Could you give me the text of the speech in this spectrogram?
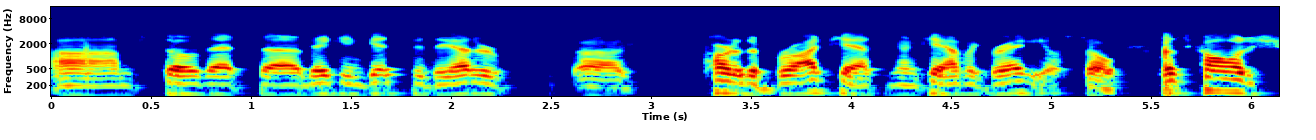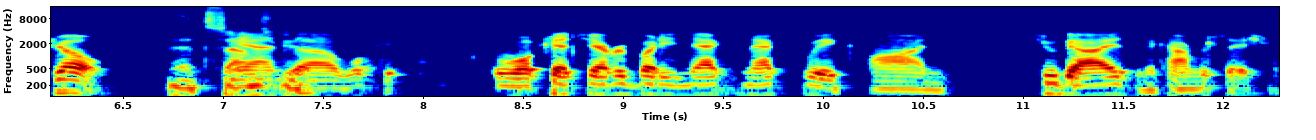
um, so that uh, they can get to the other uh, part of the broadcasting on Catholic Radio. So let's call it a show, That sounds and good. uh, we'll we'll catch everybody next next week on Two Guys in a Conversation.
